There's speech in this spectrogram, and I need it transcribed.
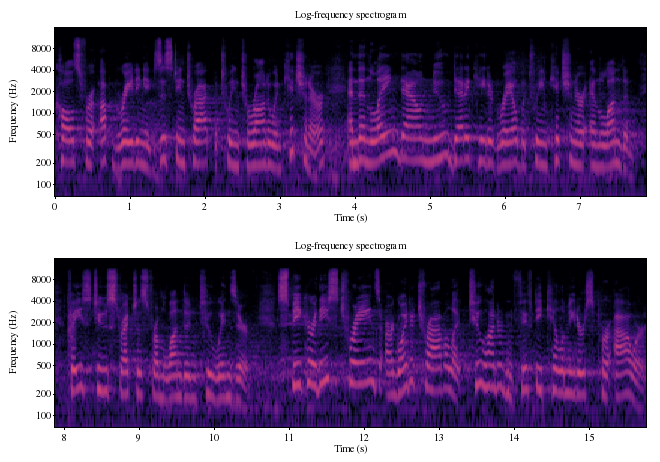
calls for upgrading existing track between Toronto and Kitchener and then laying down new dedicated rail between Kitchener and London. Phase two stretches from London to Windsor. Speaker, these trains are going to travel at 250 kilometres per hour.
